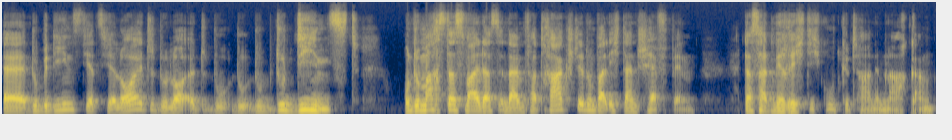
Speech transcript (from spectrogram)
äh, du bedienst jetzt hier Leute, du, du, du, du, du dienst. Und du machst das, weil das in deinem Vertrag steht und weil ich dein Chef bin. Das hat mir richtig gut getan im Nachgang.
